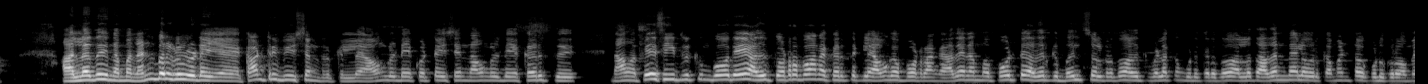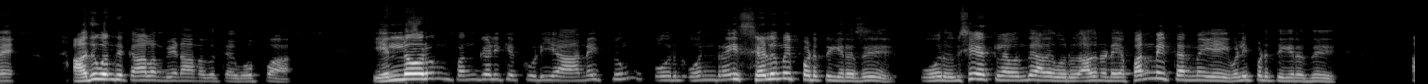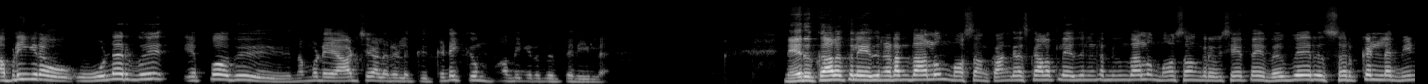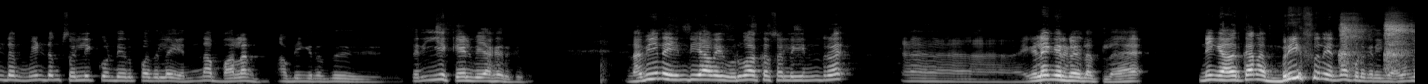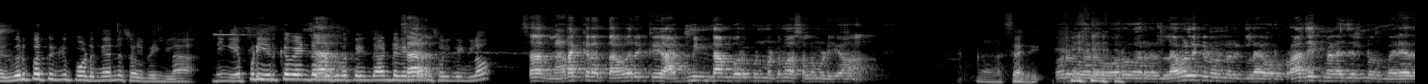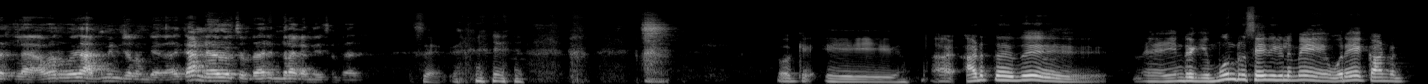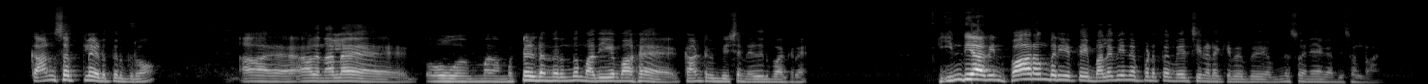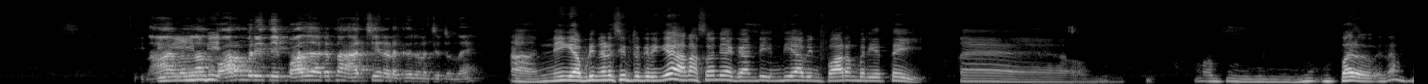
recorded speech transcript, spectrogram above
அல்லது நம்ம நண்பர்களுடைய கான்ட்ரிபியூஷன் இருக்குல்ல அவங்களுடைய கொட்டேஷன் அவங்களுடைய கருத்து நாம பேசிட்டு இருக்கும் போதே அது தொடர்பான கருத்துக்களை அவங்க போடுறாங்க. அதை நம்ம போட்டு அதற்கு பதில் சொல்றதோ அதுக்கு விளக்கம் கொடுக்கறதோ அல்லது அதன் மேல ஒரு கமெண்டோ கொடுக்குறோமே அது வந்து காலம் வீணானதுக்கு ஒப்பா. எல்லோரும் பங்களிக்கக்கூடிய அனைத்தும் ஒரு ஒன்றை செழுமைப்படுத்துகிறது. ஒரு விஷயத்துல வந்து அதை ஒரு அதனுடைய பன்மைத்தன்மையை வெளிப்படுத்துகிறது. அப்படிங்கிற உணர்வு எப்போது நம்முடைய ஆட்சியாளர்களுக்கு கிடைக்கும் அப்படிங்கிறது தெரியல. நேரு காலத்துல எது நடந்தாலும் மோசம். காங்கிரஸ் காலத்துல எது நடந்திருந்தாலும் மோசங்கிற விஷயத்தை வெவ்வேறு சொற்கள்ல மீண்டும் மீண்டும் சொல்லிக் கொண்டிருப்பதுல என்ன பலன் அப்படிங்கிறது பெரிய கேள்வியாக இருக்குது. நவீன இந்தியாவை உருவாக்க சொல்லுகின்ற இளைஞர்களிடத்துல நீங்க அதற்கான பிரீஃப்னு என்ன கொடுக்குறீங்க? உங்கள் விருப்பத்துக்கு போடுங்கன்னு சொல்றீங்களா? நீங்க எப்படி இருக்க வேண்டும் இருபத்தைந்து ஆண்டுகள்னு சொல்றீங்களோ? சார் நடக்கிற தவறுக்கு அட்மின் தான் பொறுப்புன்னு மட்டுமா சொல்ல முடியும்? சரி. ஒரு ஒரு ஒரு லெவலுக்குன்னு ஒண்ணு இருக்குல்ல ஒரு ப்ராஜெக்ட் மேனேஜருக்குன்னு ஒரு மரியாதை இருக்குல்ல அவர் போய் அட்மின் சொல்ல முடியாது. அதுக்காக நேரு சொல்றாரு இந்திரா காந்தி சொல்றாரு. சரி. ஓகே அடுத்தது இன்றைக்கு மூன்று செய்திகளுமே ஒரே கான் கான்செப்ட்ல எடுத்திருக்கிறோம். அதனால மக்களிடமிருந்தும் அதிகமாக கான்ட்ரிபியூஷன் எதிர்பார்க்கிறேன். இந்தியாவின் பாரம்பரியத்தை பலவீனப்படுத்த முயற்சி நடக்கிறது அப்படின்னு சோனியா காந்தி சொல்றாங்க. பாரம்பரியத்தை பாதுகாக்கத்தான் ஆட்சியே நடக்குதுன்னு நினைச்சிட்டு இருந்தேன். நீங்க அப்படி நினைச்சிட்டு இருக்கிறீங்க. ஆனா சோனியா காந்தி இந்தியாவின் பாரம்பரியத்தை?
